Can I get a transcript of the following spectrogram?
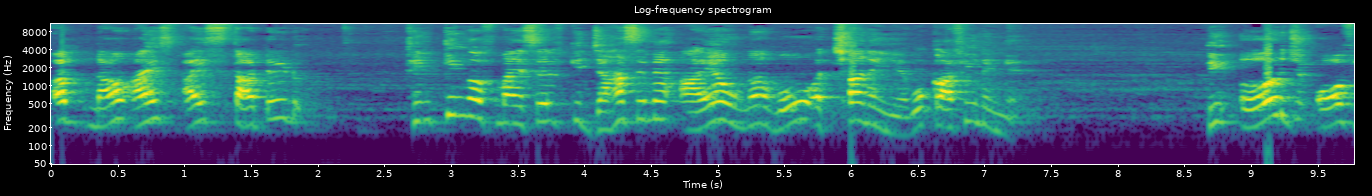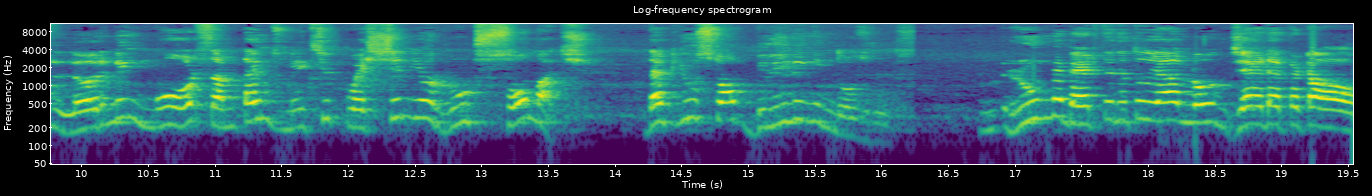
अब now I I started thinking of myself कि जहाँ से मैं आया हूँ ना, वो अच्छा नहीं है, वो काफ़ी नहीं है। The urge of learning more sometimes makes you question your root so much that you stop believing in those roots room में बैठते थे तो यार लोग Judd Apatow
